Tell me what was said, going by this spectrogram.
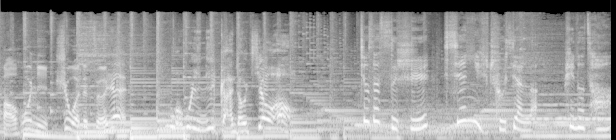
保护你是我的责任，我为你感到骄傲。就在此时，仙女出现了。匹诺曹，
